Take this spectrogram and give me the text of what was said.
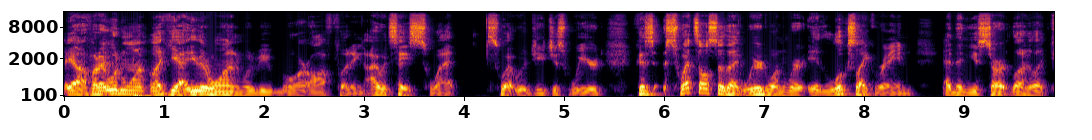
yeah, but I wouldn't want like yeah, either one would be more off-putting. I would say sweat. Sweat would be just weird because sweat's also that weird one where it looks like rain, and then you start like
